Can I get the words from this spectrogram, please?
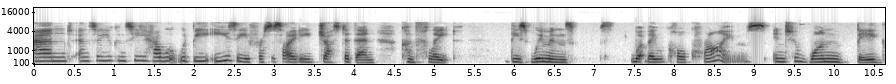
and and so you can see how it would be easy for society just to then conflate these women's what they would call crimes into one big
